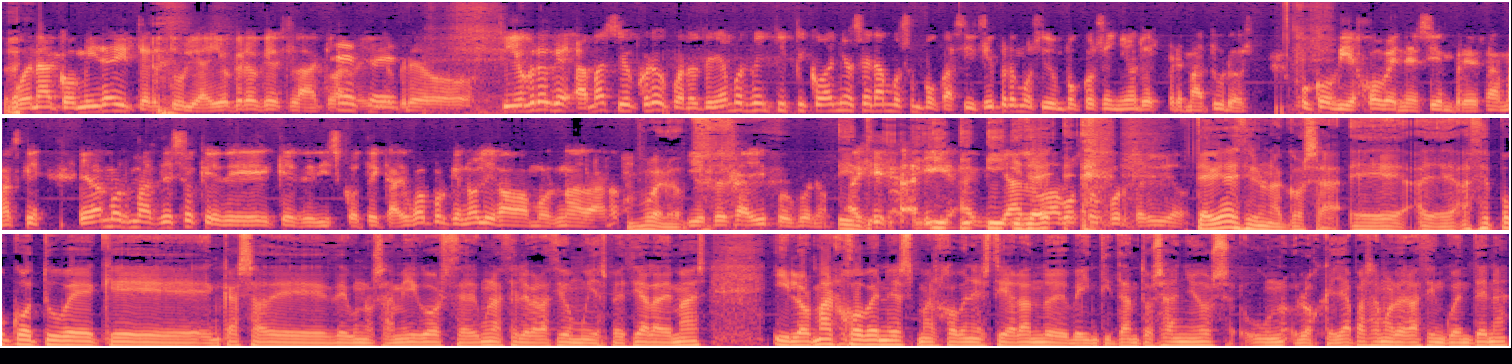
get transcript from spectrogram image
Buena comida y tertulia, yo creo que es la clave. Yo creo, yo creo que, además, yo creo que cuando teníamos veintipico años éramos un poco así, siempre hemos sido un poco señores prematuros, un poco viejóvenes siempre, o sea, más que éramos más de eso que de, que de discoteca, igual porque no ligábamos nada, ¿no? Bueno. Y entonces ahí, pues bueno, Y- ahí, ahí- y- ahí y- ya y lo damos todo por perdido. Te voy a decir una cosa. eh, hace poco tuve que, en casa de, de unos amigos, una celebración muy especial además, y los más jóvenes, más jóvenes estoy hablando de veintitantos años, uno- los que ya pasamos de la cincuentena,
